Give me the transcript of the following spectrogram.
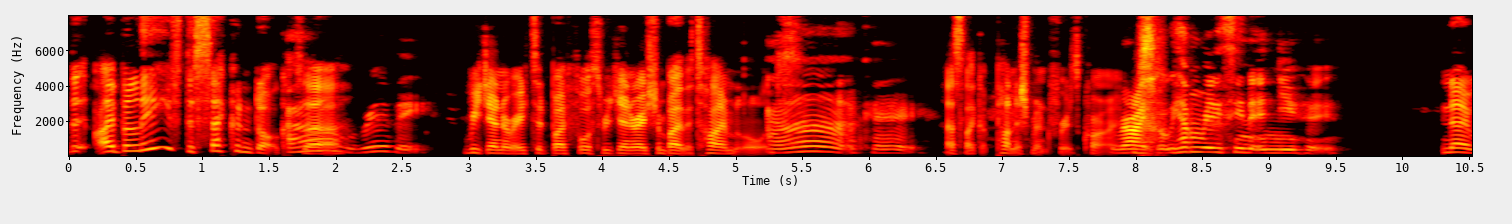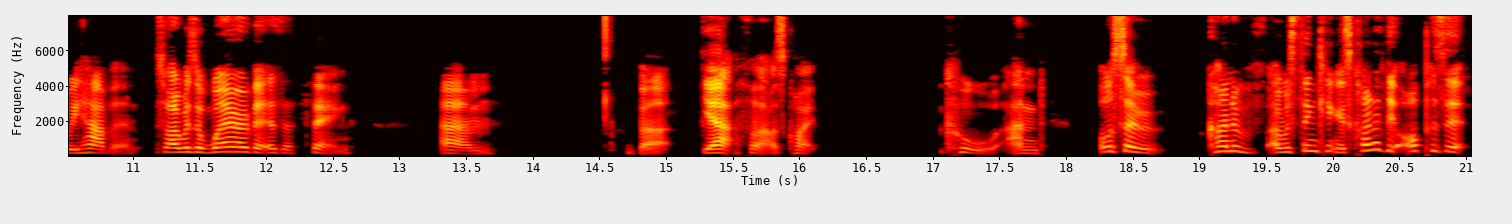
th- I believe the second Doctor Oh, really? regenerated by force regeneration by the Time Lords. Ah, okay. That's like a punishment for his crime. Right, but we haven't really seen it in New Who. No, we haven't. So I was aware of it as a thing. Um, but yeah, I thought that was quite cool. And also, kind of, I was thinking it's kind of the opposite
